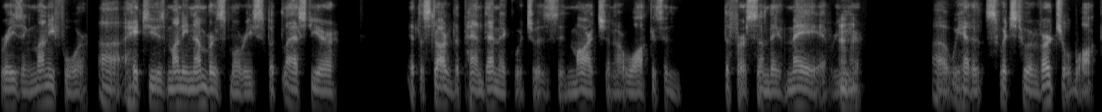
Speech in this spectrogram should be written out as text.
raising money for. Uh, I hate to use money numbers, Maurice, but last year, at the start of the pandemic, which was in March, and our walk is in the first Sunday of May every Mhm. year, uh, we had to switch to a virtual walk.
